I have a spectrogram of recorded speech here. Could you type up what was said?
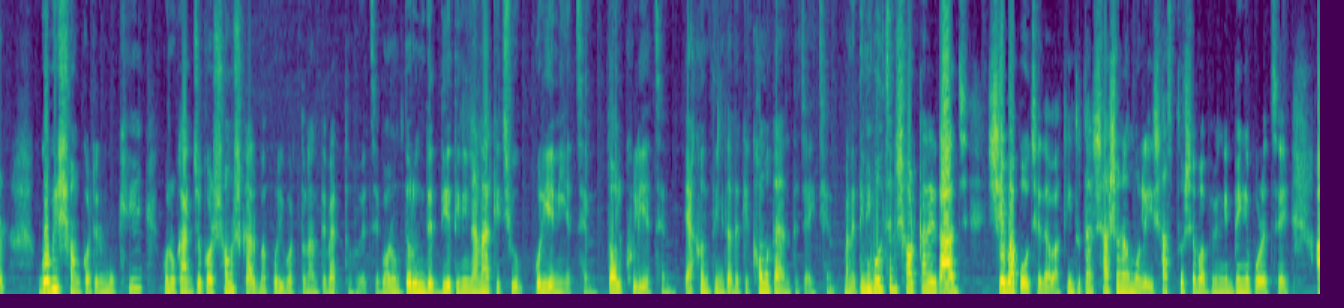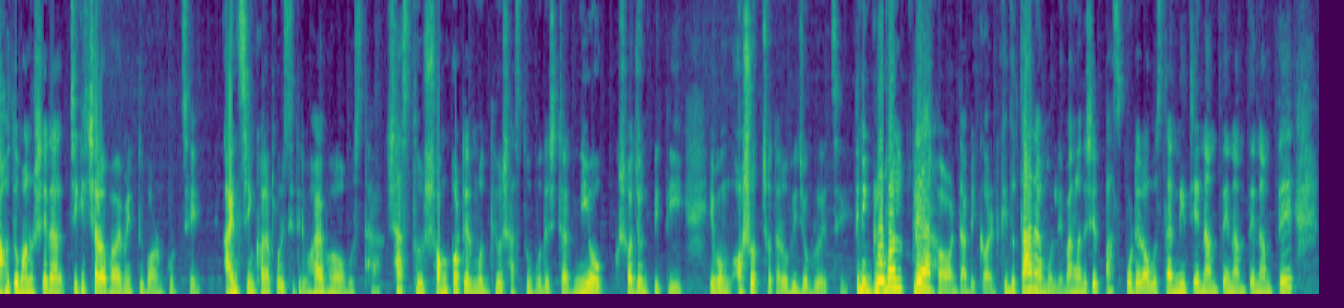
গভীর সংকটের মুখে কোনো কার্যকর সংস্কার বা পরিবর্তন আনতে ব্যর্থ হয়েছে। বরং তরুণদের দিয়ে তিনি নানা কিছু করিয়ে নিয়েছেন, তল খুলিয়েছেন। এখন তিনি তাদেরকে ক্ষমতায় আনতে চাইছেন। মানে তিনি বলছেন, সরকারের কাজ সেবা পৌঁছে দেওয়া। কিন্তু তার শাসনামলেই স্বাস্থ্য সেবা ভেঙে ভেঙে পড়েছে। আহত মানুষেরা চিকিৎসার অভাবে মৃত্যুবরণ করছে। আইন শৃঙ্খলা পরিস্থিতির ভয়াবহ অবস্থা, স্বাস্থ্য সংকটের মধ্যেও স্বাস্থ্য উপদেষ্টার নিয়োগ, স্বজনপ্রীতি এবং অস্বচ্ছতার অভিযোগ রয়েছে। তিনি গ্লোবাল প্লেয়ার হওয়ার দাবি করেন, কিন্তু তার আমলে বাংলাদেশের পাসপোর্টের অবস্থা নিচে নামতে নামতে নামতে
